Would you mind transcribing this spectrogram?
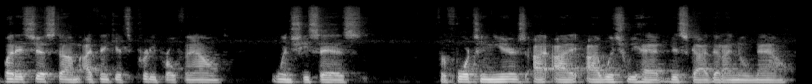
But it's just um, I think it's pretty profound when she says, "For 14 years, I I, I wish we had this guy that I know now."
